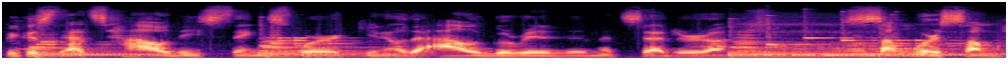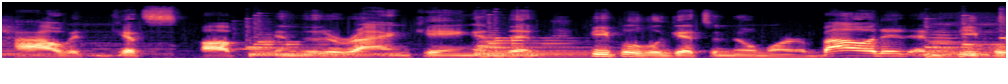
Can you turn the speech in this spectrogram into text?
because that's how these things work, you know, the algorithm, etc. Somewhere, somehow, it gets up into the ranking, and then people will get to know more about it, and people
